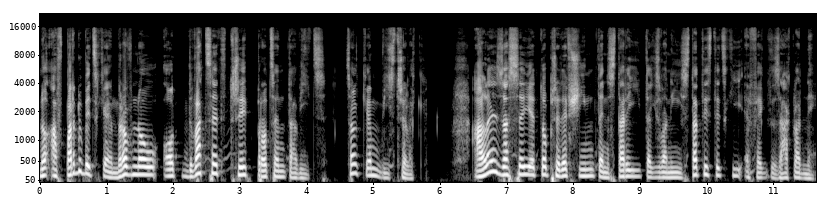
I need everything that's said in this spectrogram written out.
no a v Pardubickém rovnou o 23% víc. Celkem výstřelek. Ale zase je to především ten starý takzvaný statistický efekt základny.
